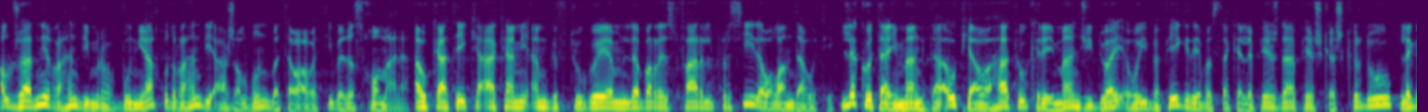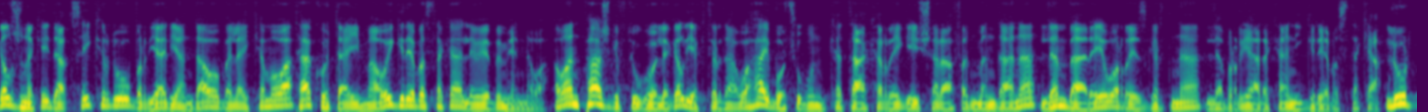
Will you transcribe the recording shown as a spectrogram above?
هەڵبژاردنی ڕەهەندی مرۆڤبوون یاخود ڕەهەندی ئاژەڵبوون بە تەواوەتی بەدەست خۆمانە. ئەو کاتەی کە ئاکامی ئەم گفتوگۆیەم لە بەڕێز فارل پرسی لە وەڵامدا وتی. لە کۆتایی مانگدا ئەو پیاوە هات و کرێی مانجی دوای ئەوەی بە پێی گرێبەستەکە لە پێشدا پێشکەش کرد و لەگەڵ ژنەکەیدا قسەی کردووە و بڕیاریان داوە بە لای کەمەوە تا کۆتایی ماوەی گرێبەستەکە لەوێ بمێننەوە. ئەوان پاش گفتوگۆ لەگەڵ یەکتردا وەهای بۆ چووبوون کە تاکە ڕێگەی شەرافەتمەندانە لەم بارەیەوە ڕێزگرتنە لە بڕیارەکانی گرێبەستەکە. لورد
